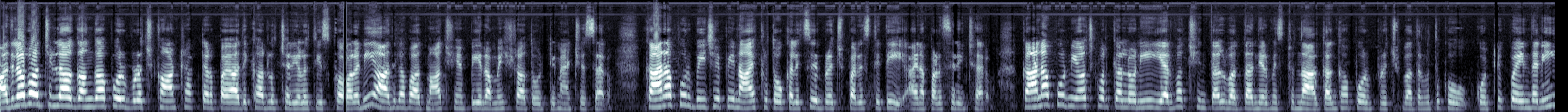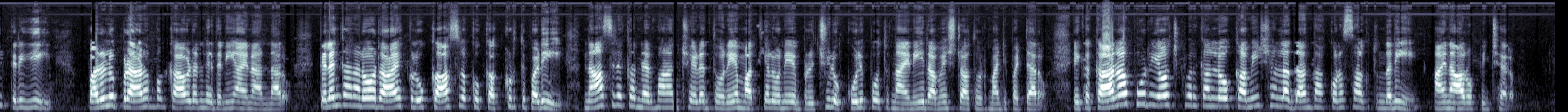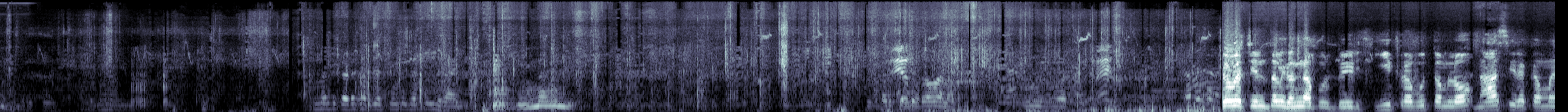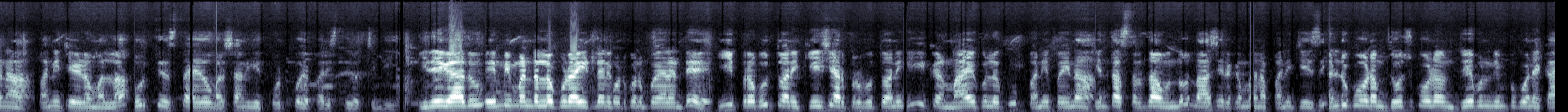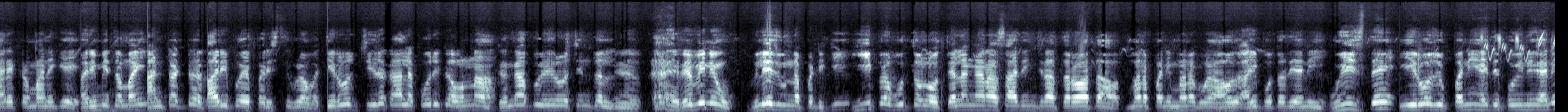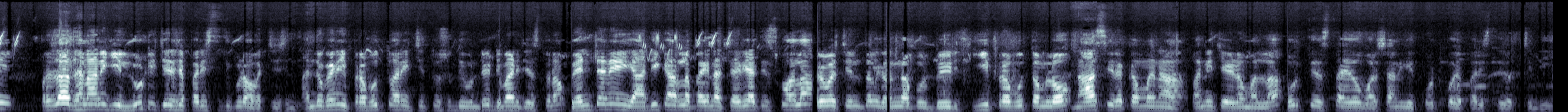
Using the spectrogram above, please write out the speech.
ఆదిలాబాద్ జిల్లా Gangapur bridge contractor పై అధికారులు చర్యలు తీసుకోవాలని ఆదిలాబాద్ మాజీ ఎంపీ రమేష్ రాథోడ్ డిమాండ్ చేశారు. ఖానాపూర్ బీజేపీ నాయకులతో కలిసి బ్రిడ్జ్ పరిస్థితి ఆయన పరిశీలించారు. ఖానాపూర్ నియోజకవర్గంలోని ఎర్వచింతల్ వద్ద నిర్మిస్తున్న గంగాపూర్ బ్రిడ్జ్ భద్రతకు కొట్టుకుపోయిందని తిరిగి పనులు ప్రారంభం కావడం లేదని ఆయన అన్నారు. తెలంగాణలో నాయకులు కాసులకు కక్కుర్తిపడి నాసిరక నిర్మాణం చేయడంతోనే మధ్యలోనే బ్రిడ్జిలు కూలిపోతున్నాయని రమేష్ రాథోడ్ మండిపడ్డారు. ఇక ఖానాపూర్ నియోజకవర్గంలో కమిషన్ల దందా కొనసాగుతుందని ఆయన ఆరోపించారు. చింతల్ గంగాపూర్ బ్రిడ్జ్ ఈ ప్రభుత్వంలో నాసి రకమైన పని చేయడం వల్ల పూర్తి స్థాయిలో వర్షానికి కొట్టుకోయే పరిస్థితి వచ్చింది. ఇదే కాదు ఎంబి మండల్లో కూడా ఇట్లనే కొట్టుకొని పోయారంటే ఈ ప్రభుత్వానికి కేసీఆర్ ప్రభుత్వానికి ఇక్కడ నాయకులకు పని పైన ఎంత శ్రద్ధ ఉందో నాసి రకమైన పని చేసి అండుకోవడం దోచుకోవడం జేబులు నింపుకునే కార్యక్రమానికి పరిమితమై కాంట్రాక్టర్ పారిపోయే పరిస్థితి కూడా వచ్చింది. ఈ రోజు చిరకాల కోరిక ఉన్న గంగాపూర్ ఏరో చింతల్ రెవెన్యూ విలేజ్ ఉన్నప్పటికీ ఈ ప్రభుత్వంలో తెలంగాణ సాధించిన తర్వాత మన పని మనకు అయిపోతుంది అయిపోతది అని ఊహిస్తే ఈ రోజు పని అయితే పోయింది కానీ ప్రజాధనానికి లూటీ చేసే పరిస్థితి కూడా వచ్చేసింది. అందుకని ఈ ప్రభుత్వానికి చిత్తశుద్ధి ఉంటే డిమాండ్ చేస్తున్నాం. వెంటనే ఈ అధికారుల పైన చర్య తీసుకోవాలా? చింతలు గంగాపూర్ బ్రిడ్జ్ ఈ ప్రభుత్వంలో నాసి రకమైన పని చేయడం వల్ల పూర్తి స్థాయిలో వర్షానికి కొట్టుకోయే పరిస్థితి వచ్చింది.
